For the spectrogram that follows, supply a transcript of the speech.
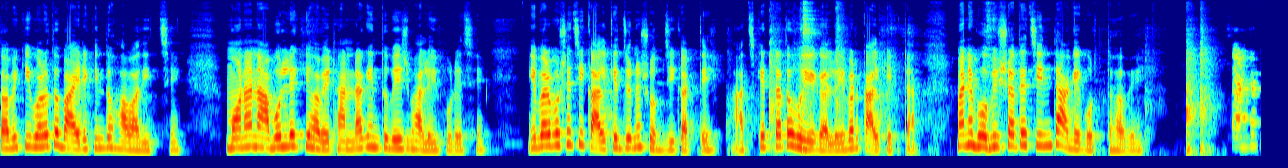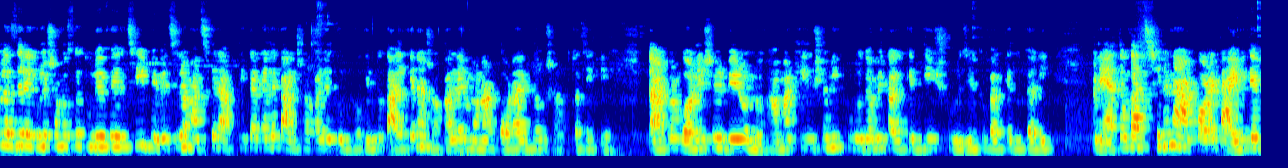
তবে কি বলো তো বাইরে কিন্তু হাওয়া দিচ্ছে। মনা না বললে কি হবে? ঠান্ডা কিন্তু বেশ ভালোই পড়েছে। এবার বসেছি কালকের জন্য সবজি কাটতে। আজকেরটা তো হয়ে গেল, এবার কালকেরটা। মানে ভবিষ্যতের চিন্তা আগে করতে হবে। সান্টা ক্লজের এগুলো সমস্ত তুলে ফেলছি। ভেবেছিলাম আজকে রাত্রিটা গেলে কাল সকালে তুলবো, কিন্তু কালকে না সকালে মনার পড়া একদম সাতটা থেকে। তারপর গণেশের বেরোনো আমার টিউশনই পুরো দমে কালকে দিয়ে শুরু, যেহেতু কালকে দু তারিখ। মানে এত কাজ ছিল না, আর পরে টাইম দিয়ে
